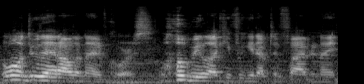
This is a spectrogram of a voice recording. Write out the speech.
We won't do that all tonight, of course. We'll be lucky if we get up to five tonight.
